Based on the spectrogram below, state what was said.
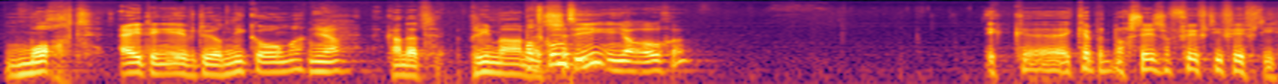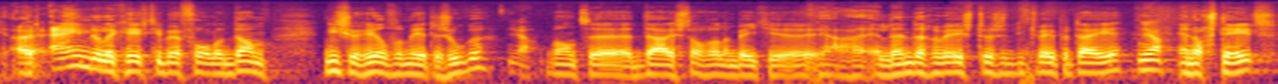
Mocht Eiting eventueel niet komen, Ja. kan dat prima. Met komt hij in jouw ogen? Ik, eh, ik heb het nog steeds op 50-50. Uiteindelijk heeft hij bij Volendam niet zo heel veel meer te zoeken. Ja. Want eh, daar is toch wel een beetje ja, ellende geweest tussen die twee partijen. Ja. En nog steeds.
